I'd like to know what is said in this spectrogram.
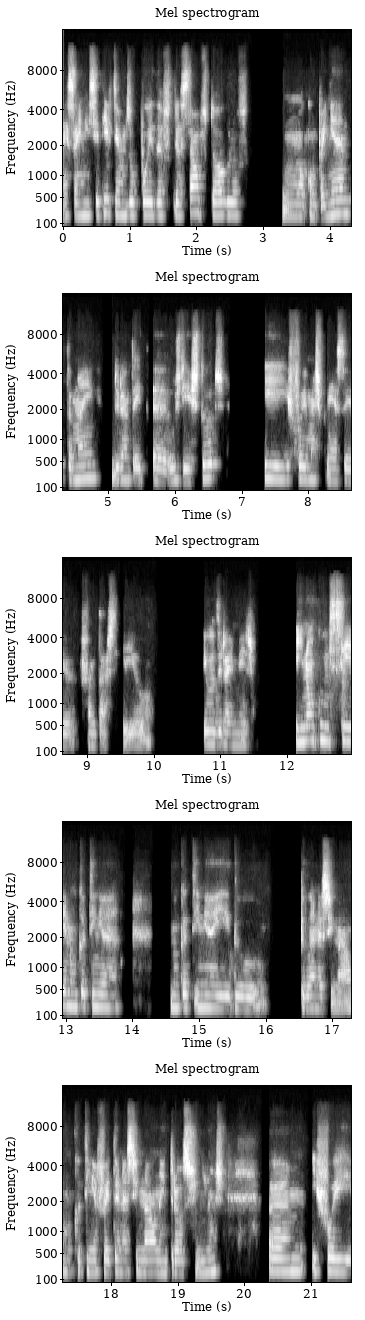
essa iniciativa, temos o apoio da Federação, fotógrafo, um acompanhante também durante uh, os dias todos e foi uma experiência fantástica, eu, eu adorei mesmo. E não conhecia, nunca tinha, nunca tinha ido pela Nacional, nunca tinha feito a Nacional nem troços nenhums um, e foi,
